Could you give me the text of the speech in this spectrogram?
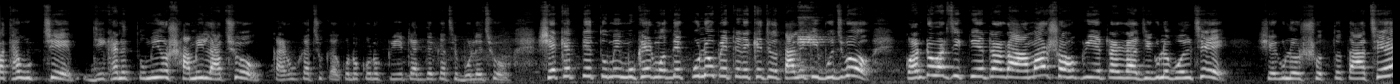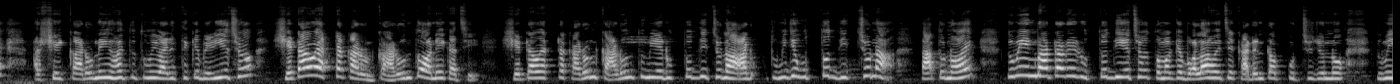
কথা উঠছে, যেখানে তুমিও সামিল আছো, কারোর কাছে কোনো কোনো ক্রিয়েটারদের কাছে বলেছ, সেক্ষেত্রে তুমি মুখের মধ্যে কুলো পেটে রেখেছো, তাহলে কি বুঝব? কন্ট্রোভার্সি ক্রিয়েটাররা আমার সহ ক্রিয়েটাররা যেগুলো বলছে সেগুলোর সত্যতা আছে, আর সেই কারণেই হয়তো তুমি বাড়ি থেকে বেরিয়েছো। সেটাও একটা কারণ কারণ তো অনেক আছে। সেটাও একটা কারণ কারণ তুমি এর উত্তর দিচ্ছ না, আর তুমি যে উত্তর দিচ্ছ না, তা তো নয়। তুমি ইনভার্টারের উত্তর দিয়েছ, তোমাকে বলা হয়েছে কারেন্ট অফ করছ জন্য। তুমি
